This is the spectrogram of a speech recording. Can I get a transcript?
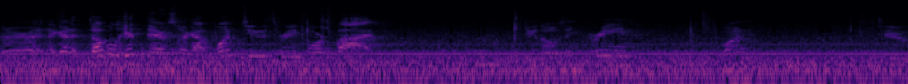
All right, I got a double hit there, so I got one, two, three, four, five. Do those in green. One, two,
